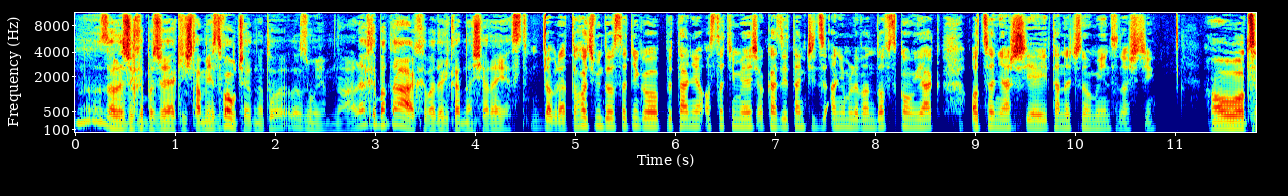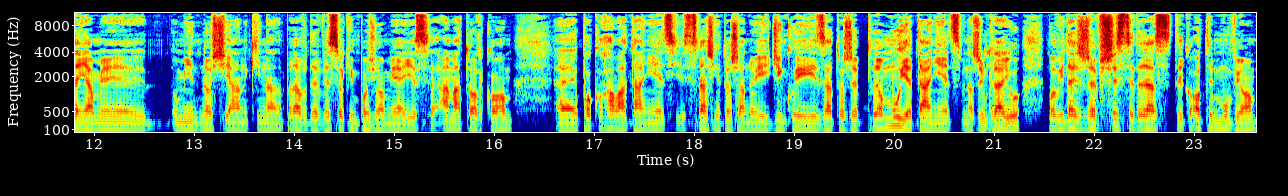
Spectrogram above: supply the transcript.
No, zależy chyba, że jakiś tam jest voucher, no to rozumiem. No ale chyba tak, chyba delikatna siara jest. Dobra, to chodźmy do ostatniego pytania. Ostatnio miałeś okazję tańczyć z Anią Lewandowską. Jak oceniasz jej taneczne umiejętności? O, oceniamy umiejętności Anki na naprawdę wysokim poziomie. Jest amatorką, e, pokochała taniec i strasznie to szanuję i dziękuję jej za to, że promuje taniec w naszym Mhm. kraju, bo widać, że wszyscy teraz tylko o tym mówią,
